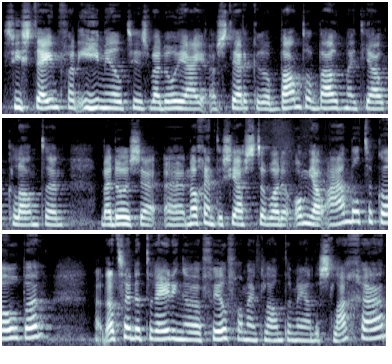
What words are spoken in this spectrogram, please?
systeem van e-mailtjes, waardoor jij een sterkere band opbouwt met jouw klanten, waardoor ze nog enthousiaster worden om jouw aanbod te kopen. Nou, dat zijn de trainingen waar veel van mijn klanten mee aan de slag gaan.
